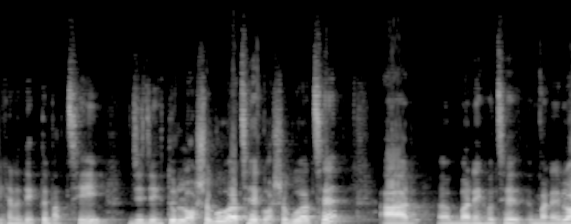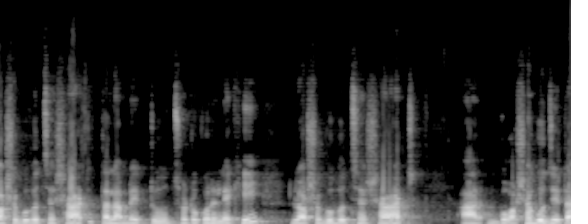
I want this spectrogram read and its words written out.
এখানে দেখতে পাচ্ছি যে যেহেতু লসাগু আছে, গসাগু আছে, আর মানে হচ্ছে মানে লসাগু হচ্ছে ষাট, তাহলে আমরা একটু ছোট করে লিখি, লসাগু হচ্ছে ষাট, আর গসাগু যেটা,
